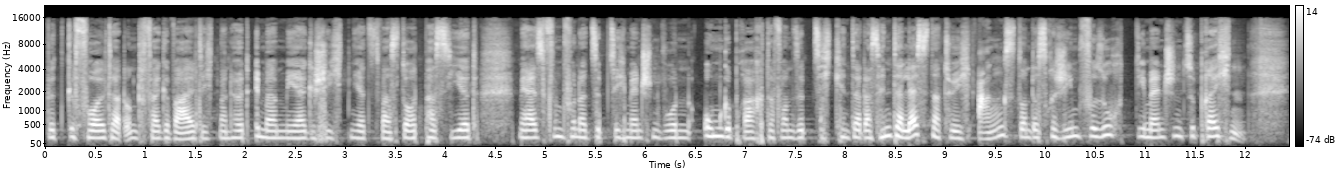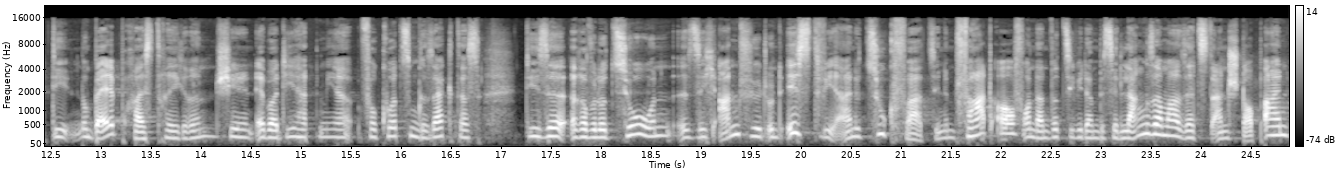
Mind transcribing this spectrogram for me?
wird gefoltert und vergewaltigt. Man hört immer mehr Geschichten jetzt, was dort passiert. Mehr als 570 Menschen wurden umgebracht, davon 70 Kinder. Das hinterlässt natürlich Angst und das Regime versucht, die Menschen zu brechen. Die Nobelpreisträgerin Shirin Ebadi hat mir vor kurzem gesagt, dass diese Revolution sich anfühlt und ist wie eine Zugfahrt. Sie nimmt Fahrt auf und dann wird sie wieder ein bisschen langsamer, setzt einen Stopp ein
